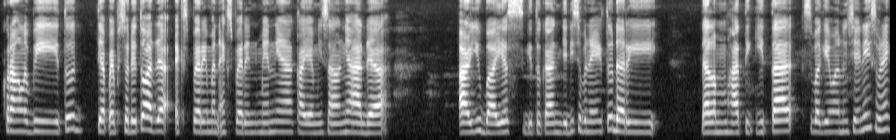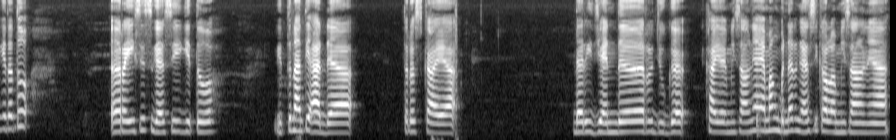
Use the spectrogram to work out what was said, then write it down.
kurang lebih itu tiap episode itu ada eksperimen-eksperimennya kayak misalnya ada are you biased gitu kan. Jadi sebenarnya itu dari dalam hati kita sebagai manusia ini sebenarnya kita tuh eh, racist gak sih gitu itu nanti ada terus kayak dari gender juga kayak misalnya emang bener gak sih kalau misalnya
